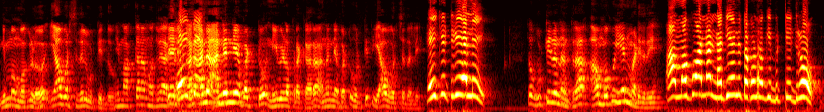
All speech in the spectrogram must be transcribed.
ನಿಮ್ಮ ಮಗಳು ಯಾವ ವರ್ಷದಲ್ಲಿ ಹುಟ್ಟಿದ್ದು? ನಿಮ್ಮ ಅಕ್ಕನ ಮದುವೆ ಅನನ್ಯ ಭಟ್ಟು ನೀವ್ ಹೇಳೋ ಪ್ರಕಾರ ಅನನ್ಯ ಭಟ್ಟು ಹುಟ್ಟಿದ್ದು ಯಾವ ವರ್ಷದಲ್ಲಿ? ಅಲ್ಲಿ ಸೊ ಹುಟ್ಟಿದ ನಂತರ ಆ ಮಗು ಏನ್ ಮಾಡಿದ್ರಿ? ಆ ಮಗುವನ್ನ ನದಿಯಲ್ಲಿ ತಗೊಂಡು ಹೋಗಿ ಬಿಟ್ಟಿದ್ರು.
